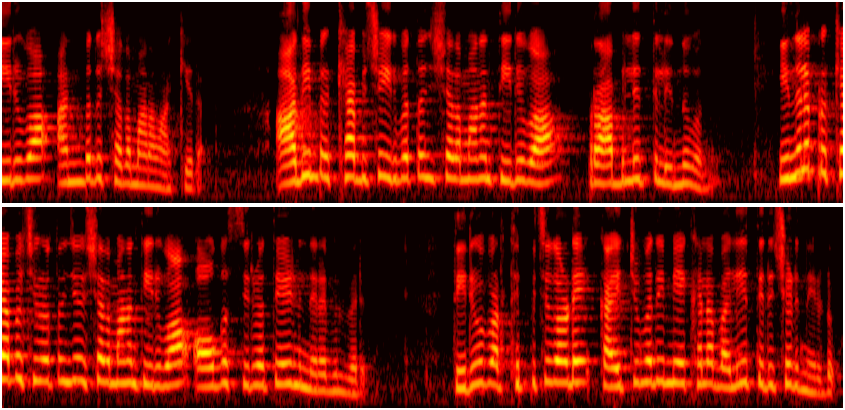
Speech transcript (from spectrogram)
തീരുവ അൻപത് ശതമാനമാക്കിയത്. ആദ്യം പ്രഖ്യാപിച്ച ഇരുപത്തഞ്ച് ശതമാനം തിരുവ പ്രാബല്യത്തിൽ ഇന്ന് വന്നു. ഇന്നലെ പ്രഖ്യാപിച്ച ഇരുപത്തഞ്ച് ശതമാനം തിരുവ ഓഗസ്റ്റ് ഇരുപത്തിയേഴിന് നിലവിൽ വരും. തീരുവ വർദ്ധിപ്പിച്ചതോടെ കയറ്റുമതി മേഖല വലിയ തിരിച്ചടി നേരിടും.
